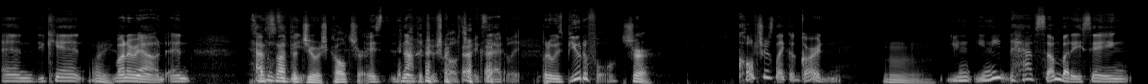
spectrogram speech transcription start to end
And you can't Oy. run around. And That's not to the Jewish culture. It's it's not the Jewish culture, exactly. But it was beautiful. Sure. Culture's like a garden. Hmm. You you need to have somebody saying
